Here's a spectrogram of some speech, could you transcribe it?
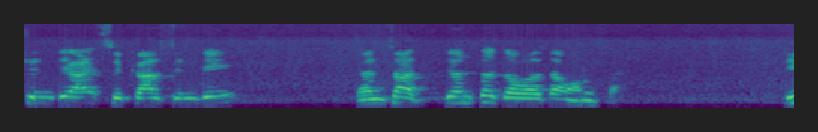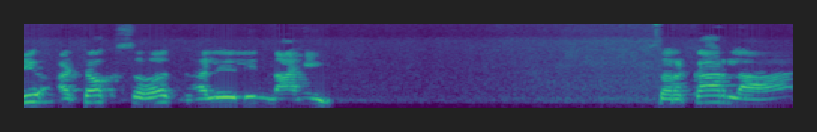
शिंदे आणि श्रीकांत शिंदे यांचा अत्यंत जवळचा माणूस आहे. ही अटक सहज झालेली नाही. सरकारला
